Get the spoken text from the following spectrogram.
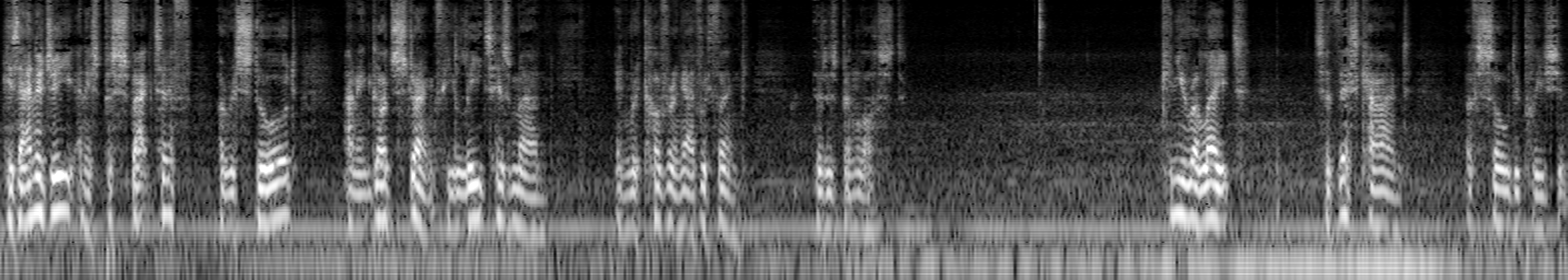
His energy and his perspective are restored, and in God's strength, he leads his men in recovering everything that has been lost. Can you relate to this kind of soul depletion,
